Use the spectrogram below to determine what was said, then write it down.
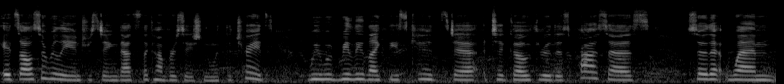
It's also really interesting. That's the conversation with the trades. We would really like these kids to to go through this process so that when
